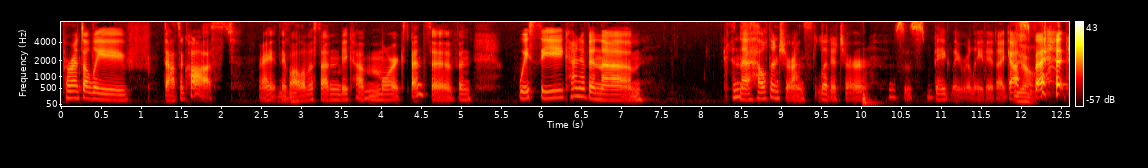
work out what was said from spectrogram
parental leave, that's a cost, right? Mm-hmm. They've all of a sudden become more expensive. And we see kind of in the in the health insurance literature, this is vaguely related, I guess, yeah. but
